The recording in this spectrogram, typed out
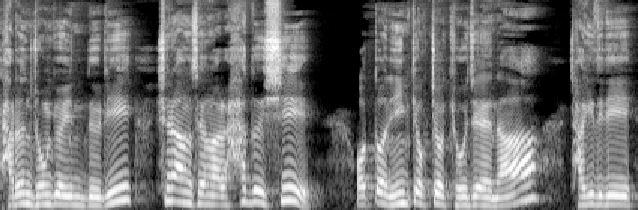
다른 종교인들이 신앙생활 하듯이 어떤 인격적 교제나 자기들이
